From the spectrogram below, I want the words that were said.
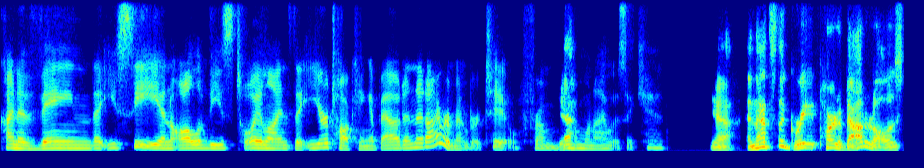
kind of vein that you see in all of these toy lines that you're talking about and that i remember too from Yeah. from when i was a kid Yeah. And that's the great part about it all is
